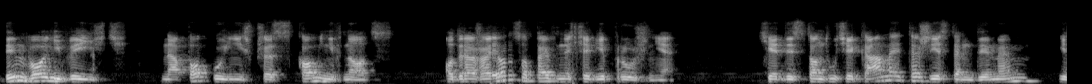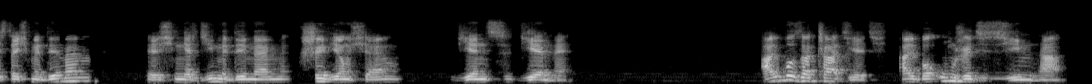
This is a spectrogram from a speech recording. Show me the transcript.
Dym woli wyjść na pokój niż przez komin w noc, odrażająco pewne siebie próżnie. Kiedy stąd uciekamy, też jestem dymem, jesteśmy dymem, śmierdzimy dymem, krzywią się, więc wiemy. Albo zaczadzieć, albo umrzeć z zimna,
